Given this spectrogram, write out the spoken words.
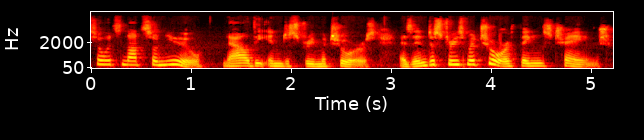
So it's not so new. Now the industry matures. As industries mature, things change.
